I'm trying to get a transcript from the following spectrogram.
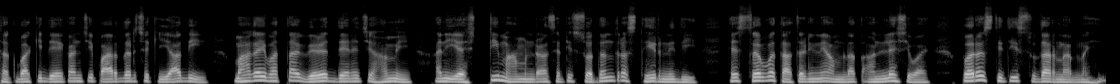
थकबाकी देयकांची पारदर्शक यादी, महागाई भत्ता वेळेत देण्याची हमी आणि एस टी महामंडळासाठी स्वतंत्र स्थिर निधी हे सर्व तातडीने अंमलात आणल्याशिवाय परिस्थिती सुधारणार नाही.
